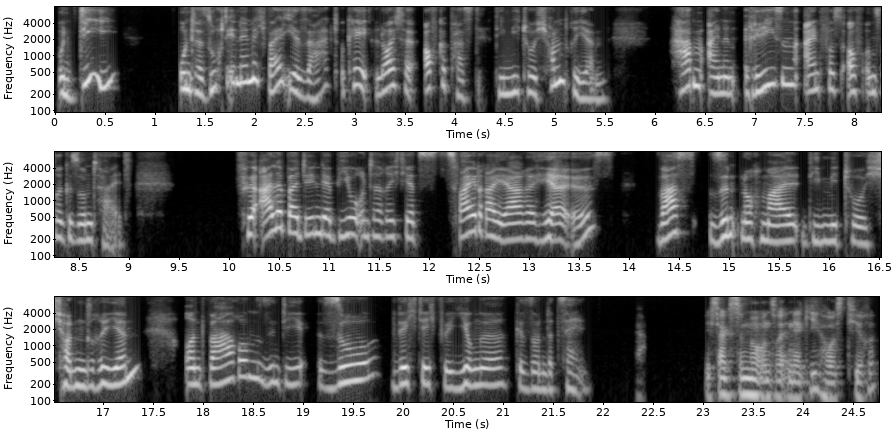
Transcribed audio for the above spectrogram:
Und die untersucht ihr nämlich, weil ihr sagt, okay, Leute, aufgepasst, die Mitochondrien haben einen riesen Einfluss auf unsere Gesundheit. Für alle, bei denen der Biounterricht jetzt zwei, drei Jahre her ist, was sind nochmal die Mitochondrien und warum sind die so wichtig für junge, gesunde Zellen? Ja. Ich sage es immer unsere Energiehaustiere,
